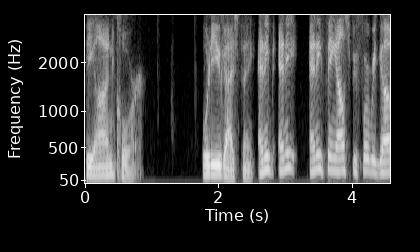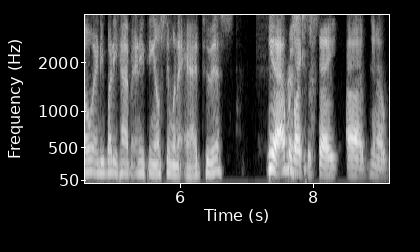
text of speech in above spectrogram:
the encore. What do you guys think? Any any anything else before we go? Anybody have anything else they want to add to this? Yeah, I would like to say, uh, you know,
